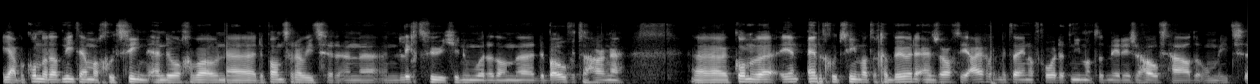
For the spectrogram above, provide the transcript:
ja, we konden dat niet helemaal goed zien. En door gewoon uh, de Panzerhowitzer een, een lichtvuurtje, noemen we dat dan, uh, erboven te hangen... konden we in, en goed zien wat er gebeurde. En zorgde hij eigenlijk meteen al voor dat niemand het meer in zijn hoofd haalde om iets,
